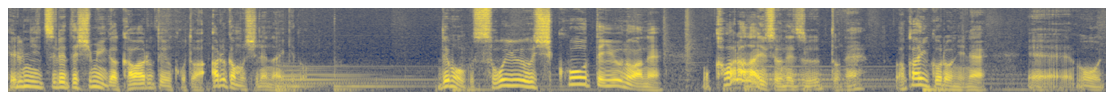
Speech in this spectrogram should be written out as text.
減るにつれて趣味が変わるということはあるかもしれないけどでもそういう思考っていうのはねもう変わらないですよねずっとね。若い頃にね、えー、もう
